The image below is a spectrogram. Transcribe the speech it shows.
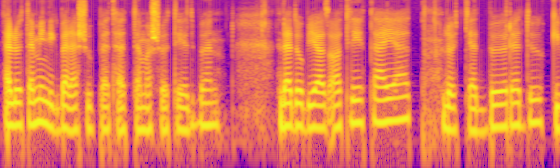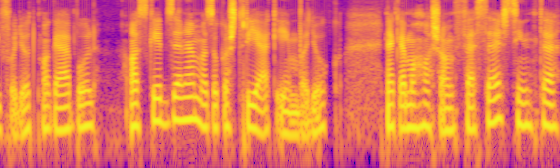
előtte mindig belesüppethettem a sötétben. Ledobja az atlétáját, löttyet bőredő, kifogyott magából. Azt képzelem, azok a striák én vagyok. Nekem a hasam feszes, szinte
